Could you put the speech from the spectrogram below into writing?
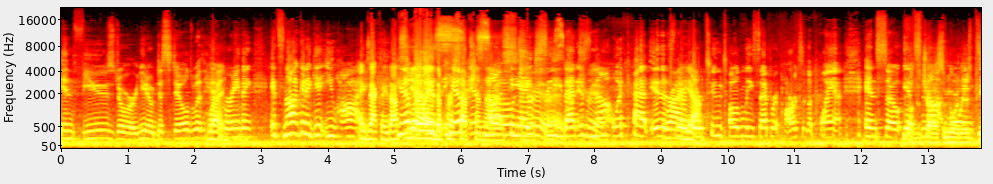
infused or you know distilled with hemp Right. or anything, it's not going to get you high. Exactly, that's Hemp really is- the hemp perception is that not is- THC. So true. That So is true. not what that is. Right. They're, Yeah. they're two totally separate parts of the plant, and so about it's to try not some more of going this to.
